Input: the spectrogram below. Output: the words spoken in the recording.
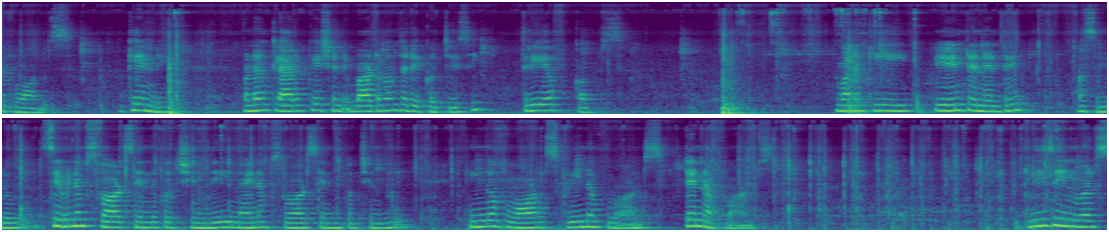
of wands okay అండి. మనం clarification bottom of the deck వచ్చేసి త్రీ ఆఫ్ కప్స్ మనకి ఏంటనంటే అసలు సెవెన్ ఆఫ్ స్వార్డ్స్ ఎందుకు వచ్చింది నైన్ ఆఫ్ స్వార్డ్స్ ఎందుకు వచ్చింది king of wands queen of wands ten of wands please inverse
